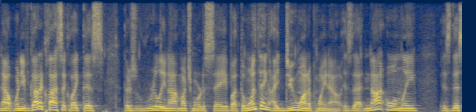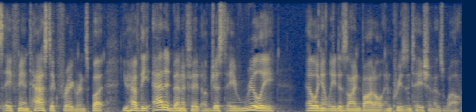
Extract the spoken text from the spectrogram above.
Now, when you've got a classic like this, there's really not much more to say, but the one thing I do want to point out is that not only is this a fantastic fragrance, but you have the added benefit of just a really elegantly designed bottle and presentation as well.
